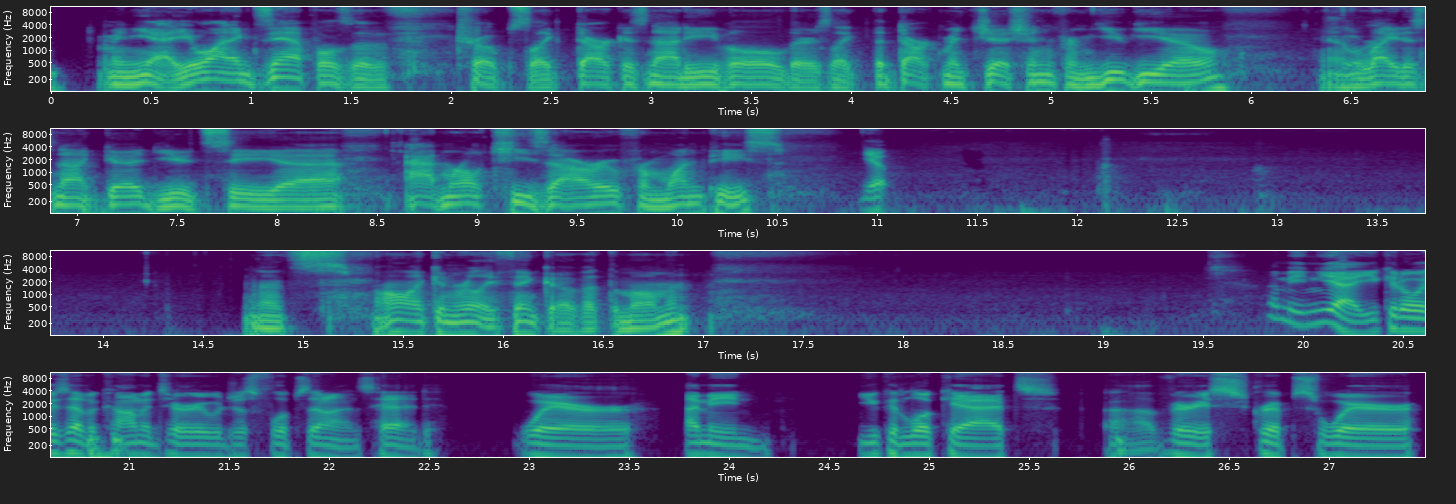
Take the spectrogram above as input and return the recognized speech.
I mean, yeah, you want examples of tropes like dark is not evil. There's like the dark magician from Yu Gi Oh! And Sure. light is not good. You'd see uh, Admiral Kizaru from One Piece. Yep. And that's all I can really think of at the moment. I mean, yeah, you could always have a commentary which just flips it on its head. Where, I mean, you could look at uh, various scripts where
